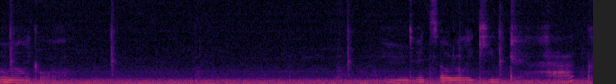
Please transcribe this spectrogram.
really cool. And it's a really cute hack.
